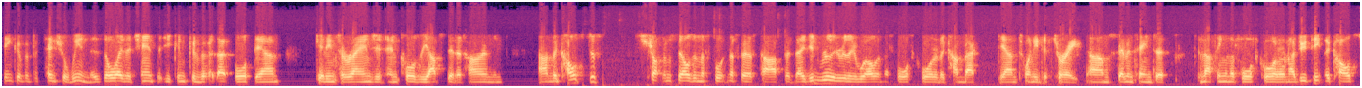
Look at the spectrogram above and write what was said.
think of a potential win. There's always a chance that you can convert that fourth down, get into range, and, and cause the upset at home. And um, the Colts just shot themselves in the foot in the first half, but they did really, really well in the fourth quarter to come back down 20 to three, um, 17 to, to nothing in the fourth quarter. And I do think the Colts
